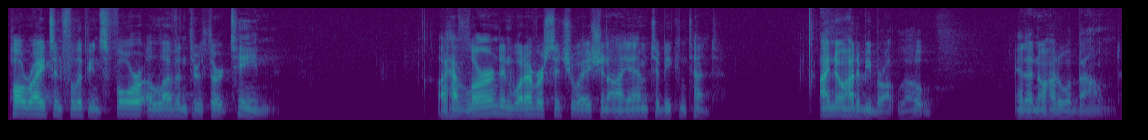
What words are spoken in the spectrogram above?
Paul writes in Philippians 4 11 through 13 I have learned in whatever situation I am to be content. I know how to be brought low, and I know how to abound.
